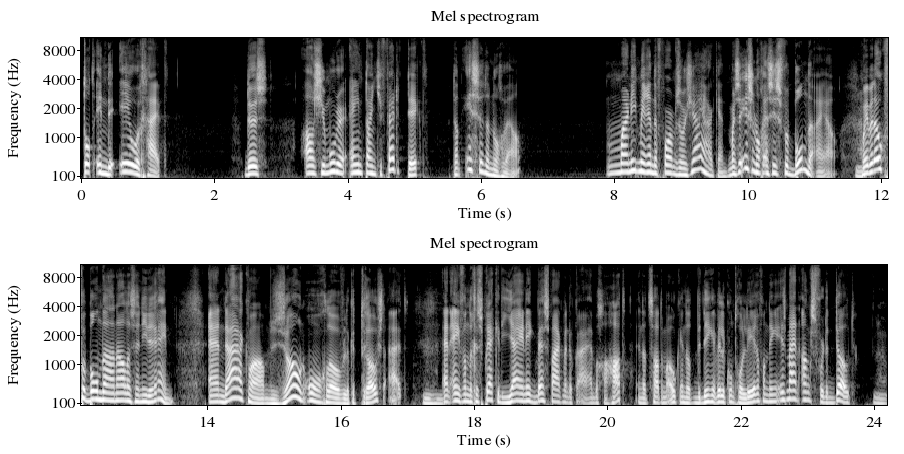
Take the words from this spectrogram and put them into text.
tot in de eeuwigheid. Dus als je moeder één tandje verder tikt, dan is ze er nog wel. Maar niet meer in de vorm zoals jij haar kent. Maar ze is er nog en ze is verbonden aan jou. Ja. Maar je bent ook verbonden aan alles en iedereen. En daar kwam zo'n ongelofelijke troost uit. Mhm. En een van de gesprekken die jij en ik best vaak met elkaar hebben gehad, en dat zat hem ook in dat we dingen willen controleren van dingen, is mijn angst voor de dood. Ja.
